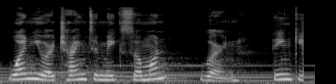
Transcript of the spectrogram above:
when you are trying to make someone learn. Thank you.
